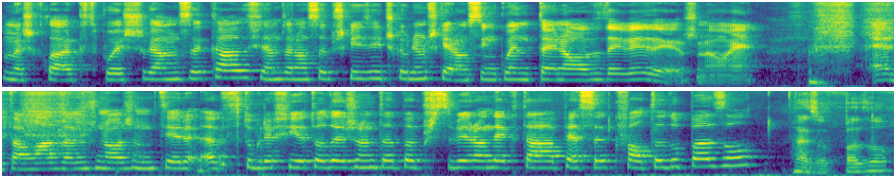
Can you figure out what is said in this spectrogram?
Mas claro que depois chegámos a casa, fizemos a nossa pesquisa e descobrimos que eram 59 DVDs, não é? Então lá vamos nós meter a fotografia toda junta para perceber onde é que está a peça que falta do puzzle. Mais outro puzzle,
